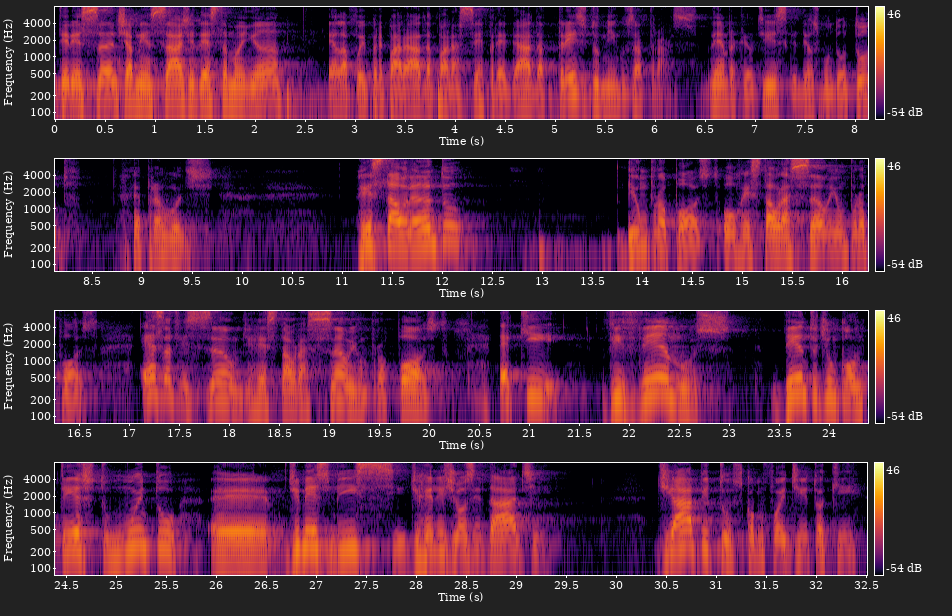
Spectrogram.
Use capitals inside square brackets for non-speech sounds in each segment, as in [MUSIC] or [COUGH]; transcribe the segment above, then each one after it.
Interessante a mensagem desta manhã, ela foi preparada para ser pregada três domingos atrás. Lembra que eu disse que Deus mudou tudo? [LAUGHS] É para hoje. Restaurando e um propósito, ou restauração e um propósito. Essa visão de restauração e um propósito é que vivemos dentro de um contexto muito é, de mesmice, de religiosidade, de hábitos, como foi dito aqui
